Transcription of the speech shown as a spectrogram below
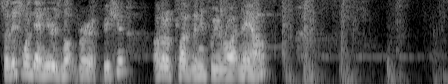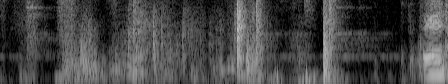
So this one down here is not very efficient. I'm going to plug that in for you right now. And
